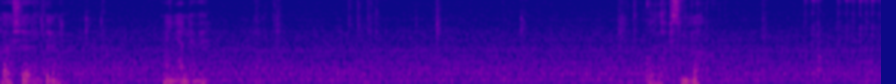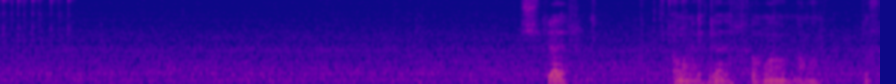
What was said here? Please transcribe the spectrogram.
Karşı eve gidelim. En yan eve. Allah bismillah. Şş, birader. Aman evet birader. Aman aman. Dur.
